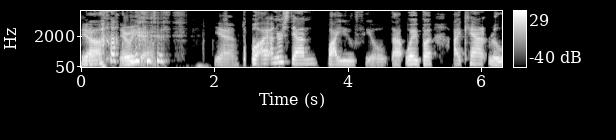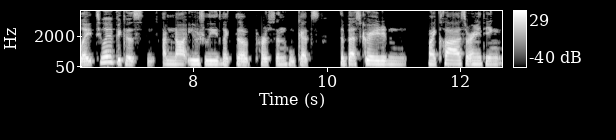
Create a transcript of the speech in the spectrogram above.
Yeah. there we go yeah well, I understand why you feel that way, but I can't relate to it because I'm not usually like the person who gets the best grade in my class or anything.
